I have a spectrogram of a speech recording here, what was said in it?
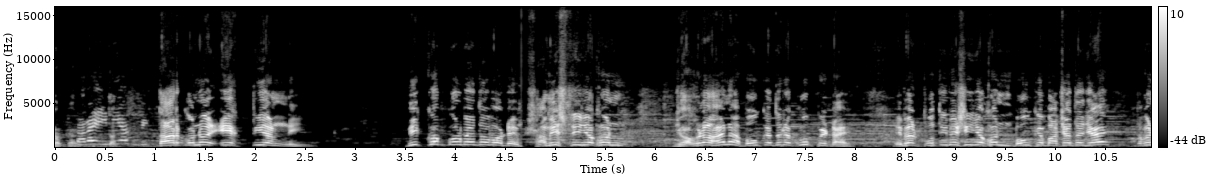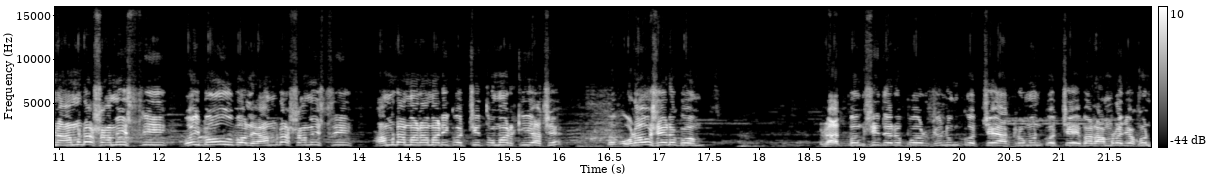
সরকার। তার কোনো এখতিয়ার নেই। বিক্ষোভ করবে তো বটে। স্বামী স্ত্রী যখন ঝগড়া হয় না বউকে ধরে খুব পেটায়। এবার প্রতিবেশী যখন বউকে বাঁচাতে যায়, তখন আমরা স্বামী, স্ত্রী, ওই বউ বলে, আমরা স্বামী, স্ত্রী, আমরা মারামারি করছি, তোমার কি আছে? তো ওরাও সেরকম। রাজবংশীদের ওপর জুলুম করছে, আক্রমণ করছে, এবার আমরা যখন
